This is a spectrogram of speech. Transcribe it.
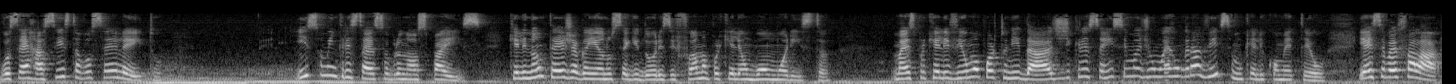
Você é racista? Você é eleito. Isso me entristece sobre o nosso país. Que ele não esteja ganhando seguidores e fama porque ele é um bom humorista. Mas porque ele viu uma oportunidade de crescer em cima de um erro gravíssimo que ele cometeu. E aí você vai falar,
